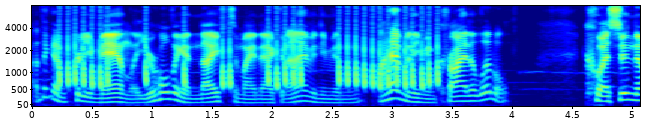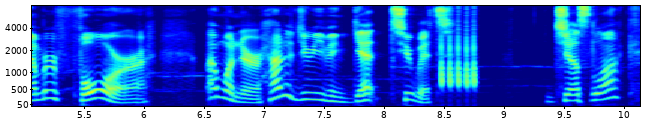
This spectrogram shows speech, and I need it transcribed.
I think I'm pretty manly. You're holding a knife to my neck, and I haven't even I haven't even cried a little. Question number four. I wonder, how did you even get to it? Just luck?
